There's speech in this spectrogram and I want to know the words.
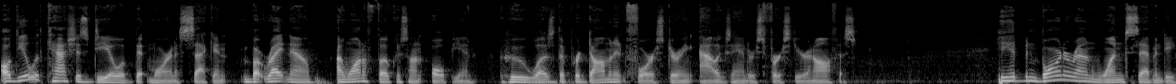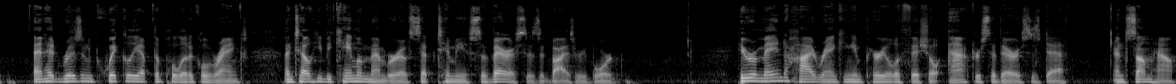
I'll deal with Cassius Dio a bit more in a second, but right now, I want to focus on Ulpian, who was the predominant force during Alexander's first year in office. He had been born around 170 and had risen quickly up the political ranks until he became a member of Septimius Severus's advisory board. He remained a high-ranking imperial official after Severus's death, and somehow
